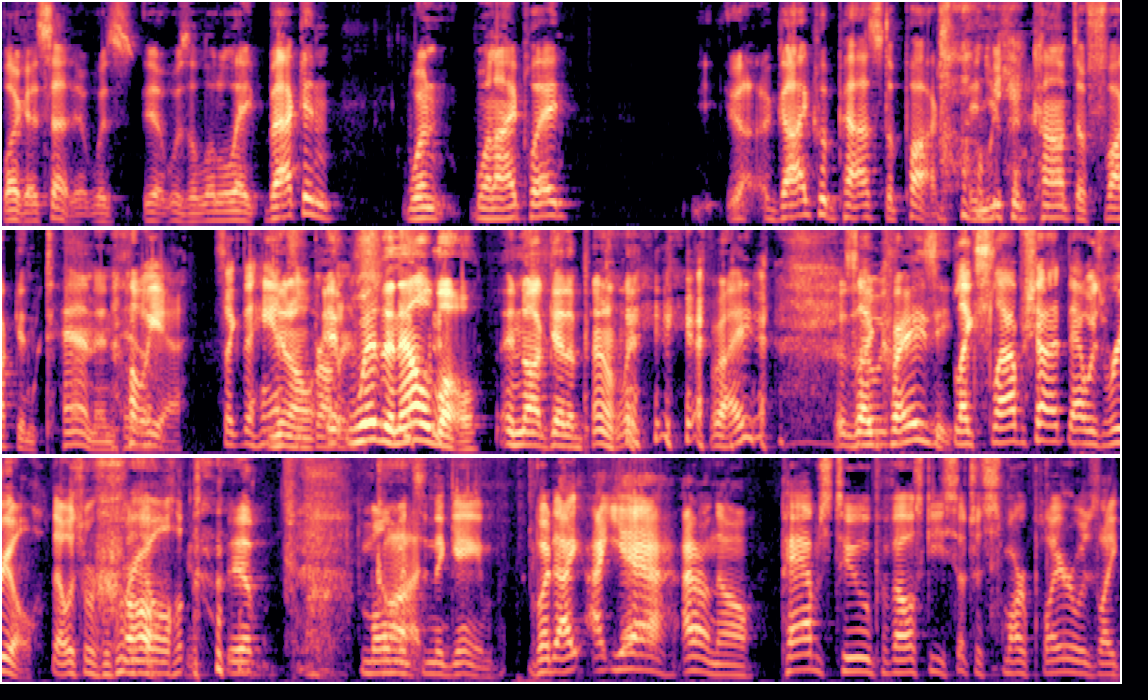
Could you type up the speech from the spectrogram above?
like I said, it was it was a little late. Back in when when I played, a guy could pass the puck oh, and you could count to fucking ten and oh, hit Oh him, yeah. It's like the Hanson you know, brothers. it, with an elbow and not get a penalty, right? It was like was- crazy. like slap shot. That was real. That was real Oh, yep. moments God. in the game. But I, I, yeah, I don't know. Pabs too. Pavelski's such a smart player. Was like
